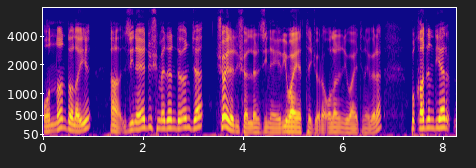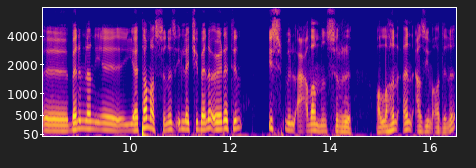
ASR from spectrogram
Ondan dolayı ha zineye düşmeden de önce şöyle düşerler zineye rivayette göre, onların rivayetine göre. Bu kadın diğer e, benimle e, yatamazsınız illa ki bana öğretin İsmül Azam'ın sırrı. Allah'ın en azim adını,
